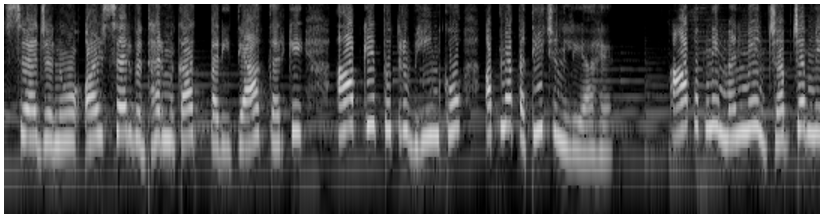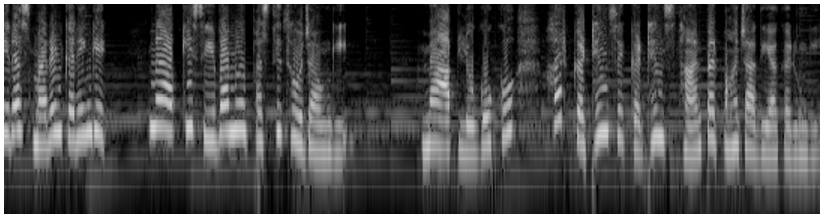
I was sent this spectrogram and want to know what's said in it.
स्वजनों और सर्वधर्म का परित्याग करके आपके पुत्र भीम को अपना पति चुन लिया है। आप अपने मन में जब जब मेरा स्मरण करेंगे, मैं आपकी सेवा में उपस्थित हो जाऊँगी। मैं आप लोगों को हर कठिन से कठिन स्थान पर पहुँचा दिया करूँगी।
